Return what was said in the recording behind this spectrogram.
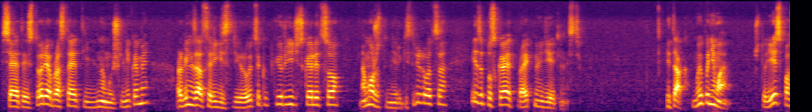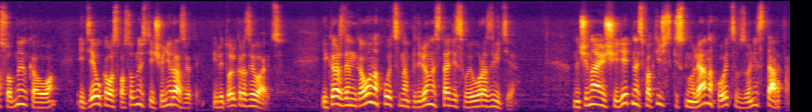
Вся эта история обрастает единомышленниками – Организация регистрируется как юридическое лицо, а может и не регистрироваться, и запускает проектную деятельность. Итак, мы понимаем, что есть способные НКО и те, у кого способности еще не развиты или только развиваются. И каждый НКО находится на определенной стадии своего развития. Начинающий деятельность фактически с нуля находится в зоне старта.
